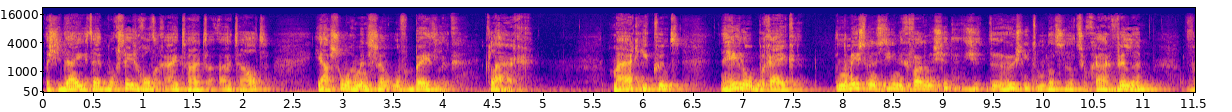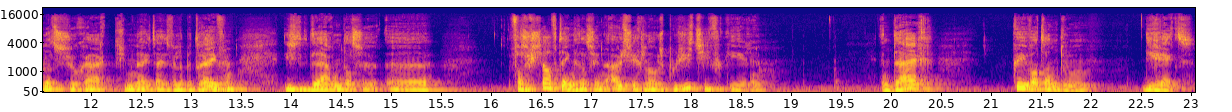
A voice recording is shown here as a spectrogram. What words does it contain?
Als je daar je tijd nog steeds rottig uit, uithaalt... ja, sommige mensen zijn onverbeterlijk. Klaar. Maar je kunt een hele hoop bereiken. En de meeste mensen die in de gevangenis zitten... die zitten heus niet omdat ze dat zo graag willen... of omdat ze zo graag criminaliteit willen bedrijven. Die zitten daar omdat ze uh, van zichzelf denken... dat ze in een uitzichtloze positie verkeren. En daar kun je wat aan doen. Direct.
